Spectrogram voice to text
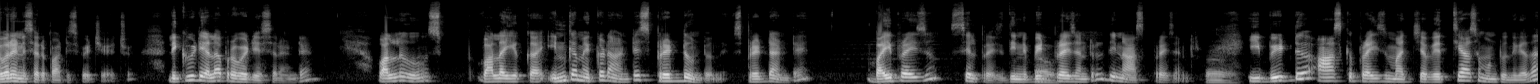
ఎవరైనా సరే పార్టిసిపేట్ చేయొచ్చు. లిక్విడిటీ ఎలా ప్రొవైడ్ చేస్తారంటే వాళ్ళు వాళ్ళ యొక్క ఇన్కమ్ ఎక్కడ అంటే స్ప్రెడ్ ఉంటుంది. స్ప్రెడ్ అంటే బై ప్రైజ్ సెల్ ప్రైజ్ దీన్ని బిడ్ ప్రైజ్ అంటారు దీన్ని ఆస్క్ ప్రైజ్ అంటారు. ఈ బిడ్ ఆస్క్ ప్రైజ్ మధ్య వ్యత్యాసం ఉంటుంది కదా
